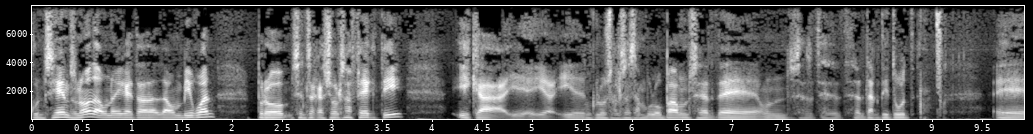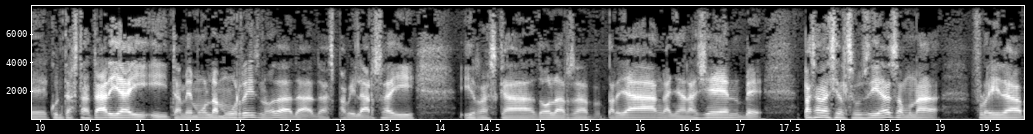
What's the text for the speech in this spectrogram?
conscients no? d'una miqueta d'on viuen, però sense que això els afecti i que i, i, i inclús els desenvolupa un cert, eh, un cert, certa actitud eh, contestatària i, i també molt de murris, no? d'espavilar-se de, d'espavilar-se i, i rascar dòlars a, per allà, enganyar la gent... Bé, passen així els seus dies amb una Florida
